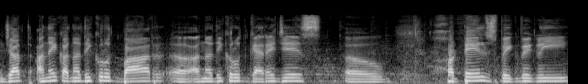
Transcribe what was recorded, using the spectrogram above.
ज्यात अनेक अनधिकृत बार अनधिकृत गॅरेजेस हॉटेल्स वेगवेगळी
